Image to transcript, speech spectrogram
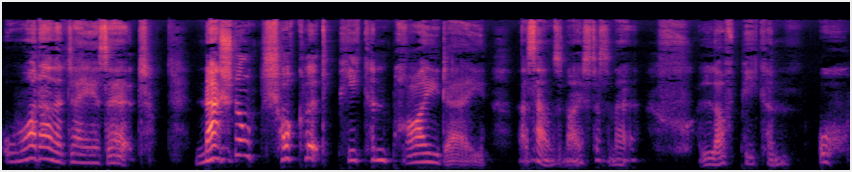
what other day is it? National Chocolate Pecan Pie Day. That sounds nice, doesn't it? Love pecan. Oh,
